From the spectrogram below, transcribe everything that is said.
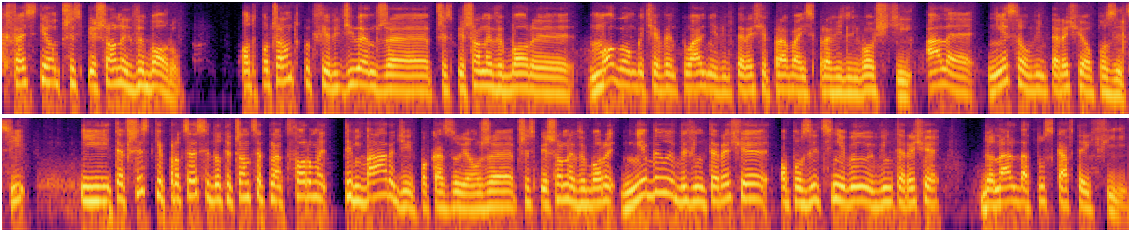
kwestią przyspieszonych wyborów. Od początku twierdziłem, że przyspieszone wybory mogą być ewentualnie w interesie Prawa i Sprawiedliwości, ale nie są w interesie opozycji. I te wszystkie procesy dotyczące platformy tym bardziej pokazują, że przyspieszone wybory nie byłyby w interesie opozycji, nie byłyby w interesie Donalda Tuska w tej chwili.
